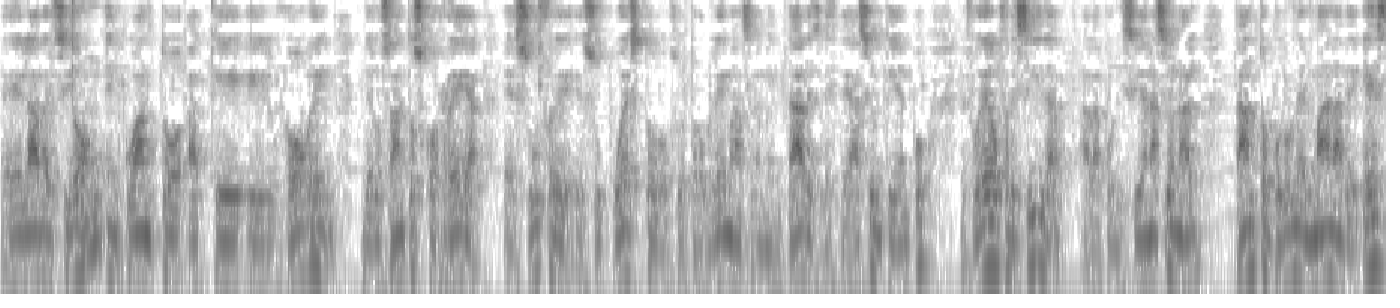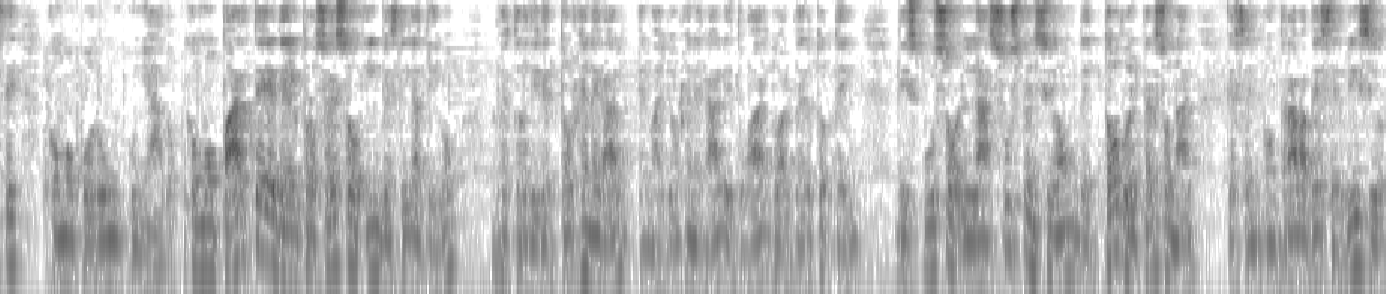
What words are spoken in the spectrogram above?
Eh, la versión en cuanto a que el joven de los Santos Correa eh, sufre eh, supuestos problemas mentales desde hace un tiempo fue ofrecida a la Policía Nacional tanto por una hermana de este como por un cuñado. Como parte del proceso investigativo, nuestro director general, el mayor general Eduardo Alberto Ten, dispuso la suspensión de todo el personal que se encontraba de servicio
